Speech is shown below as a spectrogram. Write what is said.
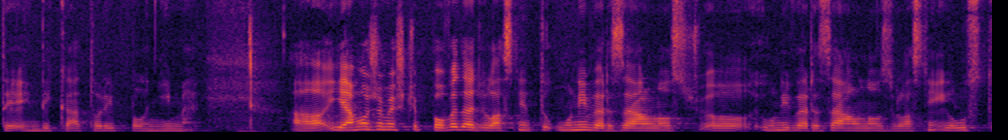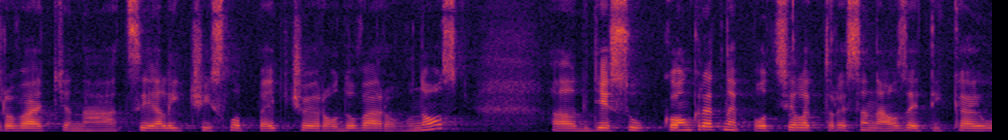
tie indikátory plníme. Ja môžem ešte povedať vlastne tú univerzálnosť, univerzálnosť vlastne ilustrovať na cieli číslo 5, čo je rodová rovnosť kde sú konkrétne podciele, ktoré sa naozaj týkajú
